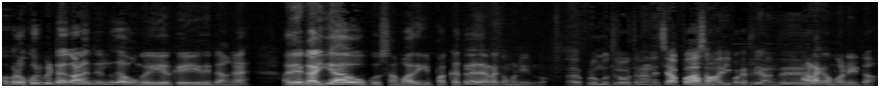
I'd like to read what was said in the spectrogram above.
அப்புறம் குறிப்பிட்ட காலம் சென்று அவங்க இயற்கை எழுதிட்டாங்க அது எங்கள் ஐயாவுக்கு சமாதிக்கு பக்கத்தில் அதை அடக்கம் பண்ணியிருக்கோம் குடும்பத்துல ஒருத்தர் நினைச்சு அப்பா. சமாதி பக்கத்துலயே வந்து அடக்கம் பண்ணிட்டோம்.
